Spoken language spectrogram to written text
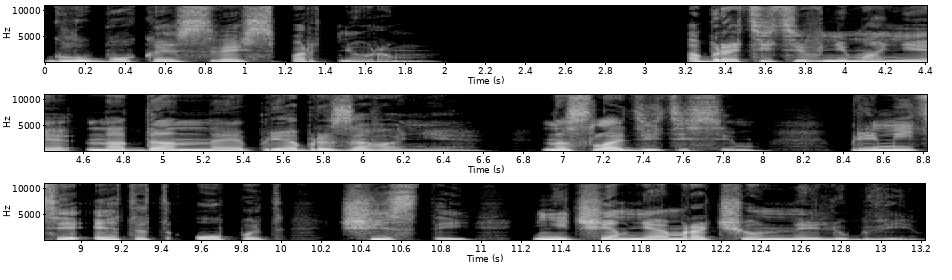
глубокая связь с партнером. Обратите внимание на данное преобразование, насладитесь им, примите этот опыт чистой, ничем не омраченной любви.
